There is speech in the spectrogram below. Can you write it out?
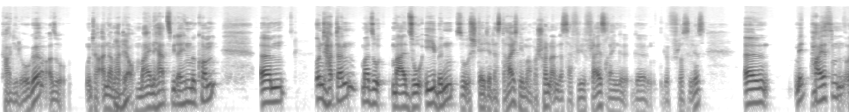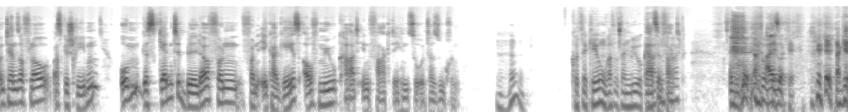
Kardiologe. Also unter anderem mhm. hat er auch mein Herz wieder hinbekommen. Ähm, und hat dann mal so, mal so eben, so stellt er das dar, ich nehme aber schon an, dass da viel Fleiß reingeflossen ist, äh, mit Python und TensorFlow was geschrieben, um gescannte Bilder von, von EKGs auf Myokardinfarkte hin zu untersuchen. Mhm. Kurze Erklärung, was ist ein Myokardinfarkt? Also, okay, also okay. danke.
